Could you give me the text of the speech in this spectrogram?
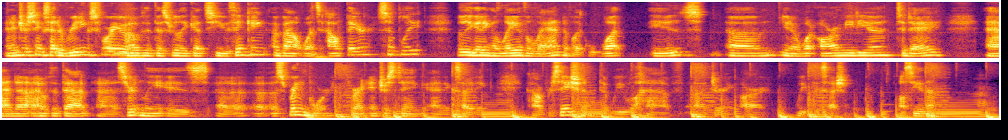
an interesting set of readings for you. I hope that this really gets you thinking about what's out there simply, really getting a lay of the land of like what is, um, you know, what are media today and uh, I hope that that uh, certainly is a, a, springboard for an interesting and exciting conversation that we will have uh, during our weekly session. I'll see you then.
